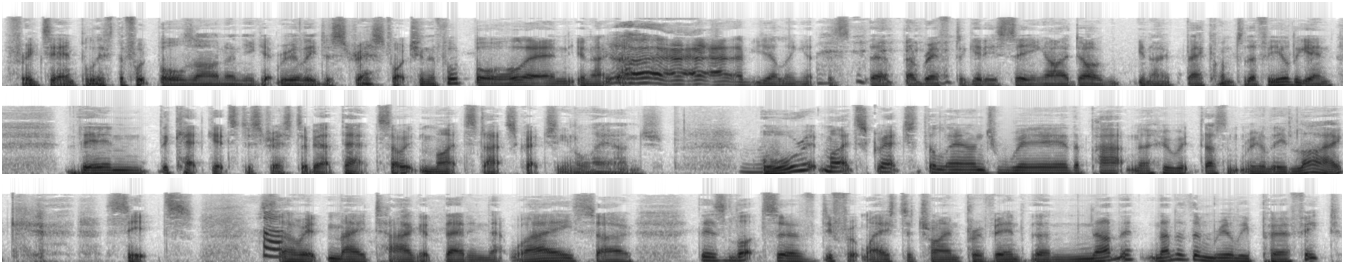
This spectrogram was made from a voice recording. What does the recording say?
for example, if the football's on and you get really distressed watching the football and, you know, "Ah," yelling at the, the, the ref to get his seeing eye dog, you know, back onto the field again, then the cat gets distressed about that. So it might start scratching in a lounge. Or it might scratch at the lounge where the partner who it doesn't really like sits. So it may target that in that way. So there's lots of different ways to try and prevent them. None, none of them really perfect.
